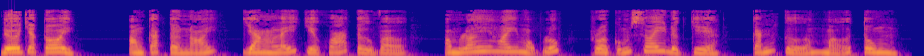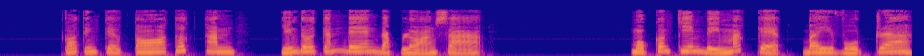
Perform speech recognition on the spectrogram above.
Đưa cho tôi. Ông Carter nói, dằn lấy chìa khóa từ vợ. Ông loay hoay một lúc, rồi cũng xoay được chìa. Cánh cửa mở tung. Có tiếng kêu to, thất thanh. Những đôi cánh đen đập loạn xạ. Một con chim bị mắc kẹt, bay vụt ra,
